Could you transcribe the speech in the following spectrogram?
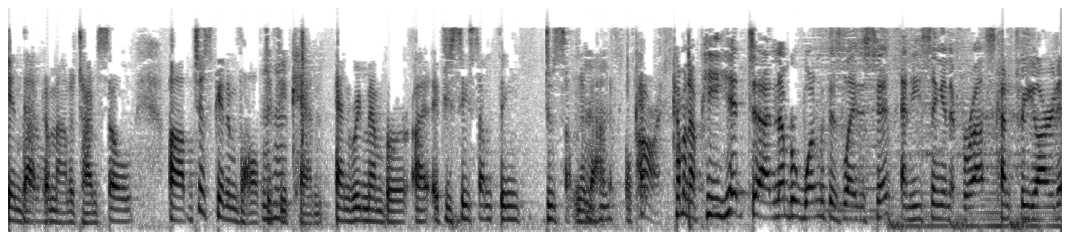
In that amount of time. So uh, just get involved if you can. And remember, uh, if you see something, do something about it. Okay? All right. Coming up, he hit uh, number one with his latest hit, and he's singing it for us. Country Yard.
